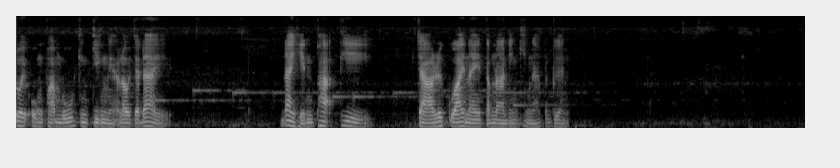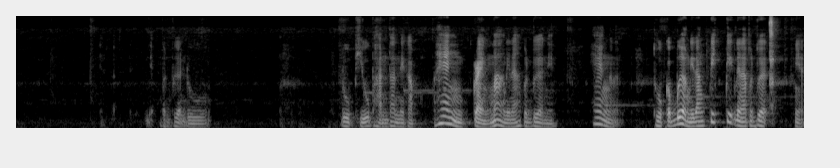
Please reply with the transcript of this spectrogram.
ด้วยองค์ความรู้จริง ๆ เนี่ยเราจะได้ ได้เห็นพระที่จารึกไว้ในตำนานจริง ๆ นะเพื่อนๆ เพื่อนๆดูดูผิวพรรณท่านเนี่ยครับ แห้งแกร่งมากเลยนะเพื่อนๆเนี่ยแห้งอะถูกกระเบื้องนี่ดังพลิกๆเลยนะเพื่อนๆเนี่ย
